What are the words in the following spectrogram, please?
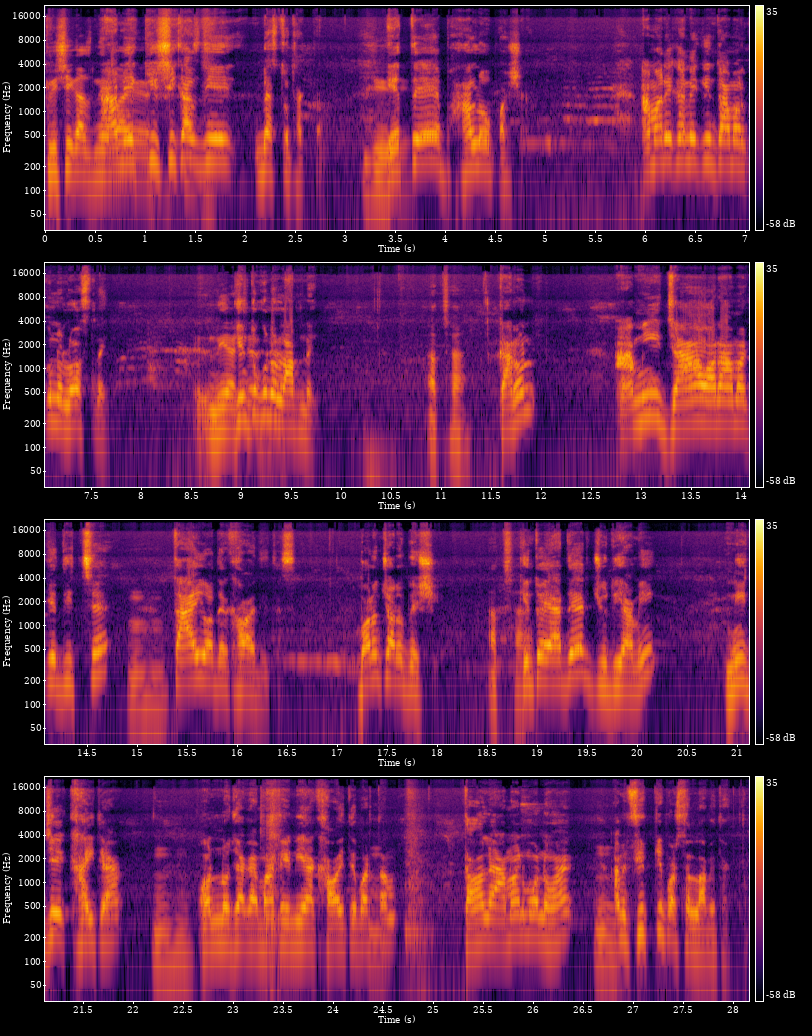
কৃষিকাজ নিয়ে আমি কৃষিকাজ নিয়ে ব্যস্ত থাকতাম। এতে ভালো পয়সা। আমার এখানে কিন্তু আমার কোনো লস নাই। কিন্তু কোনো লাভ নাই। আচ্ছা। কারণ আমি যা ওরা আমাকে দিচ্ছে তাই ওদের খাওয়া দিতেছে। বরঞ্চ আরও বেশি। কিন্তু এদের যদি আমি নিজে খাইটা অন্য জায়গায় মাঠে নিয়ে খাওয়াইতে পারতাম তাহলে আমার মনে হয় আমি ফিফটি পার্সেন্ট লাভে থাকতাম।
